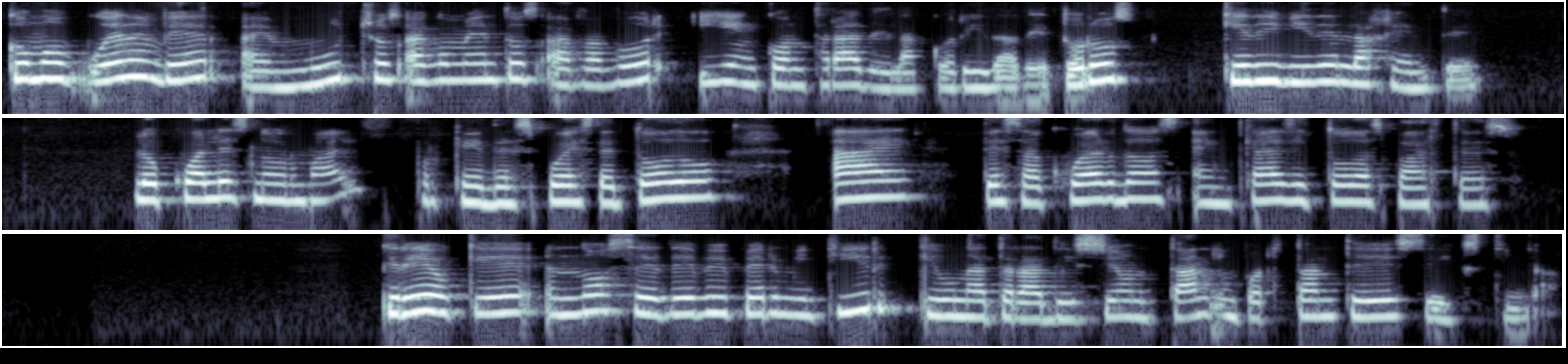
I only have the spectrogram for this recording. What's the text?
Como pueden ver, hay muchos argumentos a favor y en contra de la corrida de toros que dividen la gente. Lo cual es normal porque después de todo hay desacuerdos en casi todas partes. Creo que no se debe permitir que una tradición tan importante se extinga.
